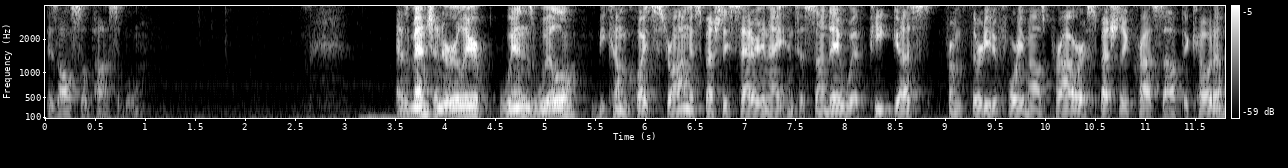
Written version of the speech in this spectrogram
is also possible. As mentioned earlier, winds will become quite strong, especially Saturday night into Sunday, with peak gusts from 30 to 40 miles per hour, especially across South Dakota.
